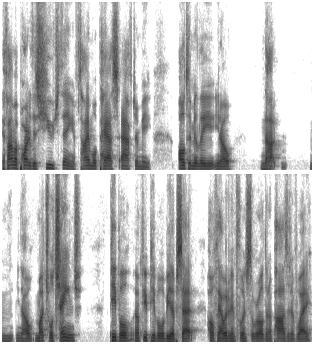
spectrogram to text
If I'm a part of this huge thing, if time will pass after me, ultimately, you know, not, mm, you know, much will change. People, a few people will be upset. Hopefully, I would have influenced the world in a positive way.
